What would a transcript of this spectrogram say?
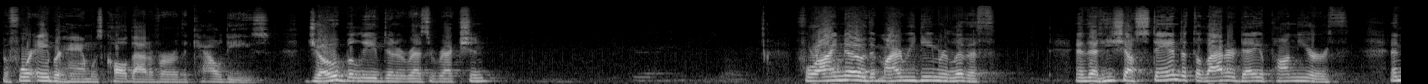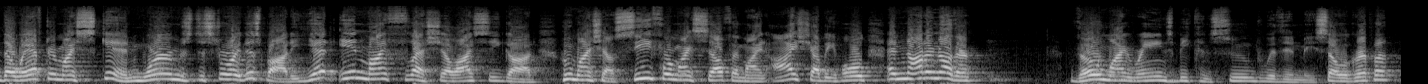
before Abraham was called out of Ur of the Chaldees. Job believed in a resurrection. For I know that my Redeemer liveth and that he shall stand at the latter day upon the earth. And though after my skin worms destroy this body, yet in my flesh shall I see God, whom I shall see for myself, and mine eyes shall behold, and not another, though my reins be consumed within me. So, Agrippa,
